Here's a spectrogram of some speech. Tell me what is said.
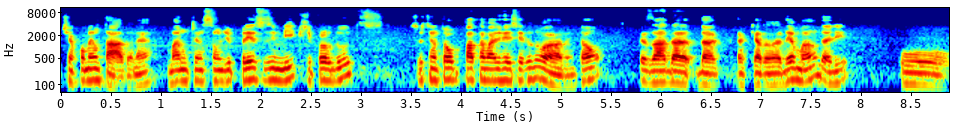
tinha comentado, né? Manutenção de preços e mix de produtos sustentou o patamar de receita do ano. Então, apesar da, da, da queda da demanda ali, o,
